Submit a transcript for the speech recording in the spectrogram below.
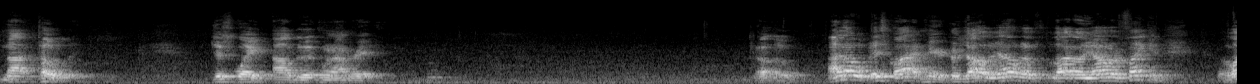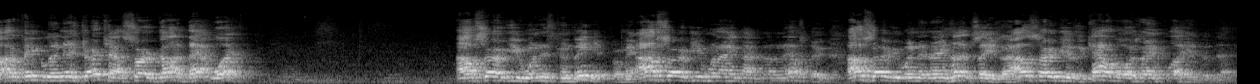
Not totally. Just wait, I'll do it when I'm ready. Uh-oh. I know it's quiet in here because y'all, y'all, a lot of y'all are thinking. A lot of people in this church house serve God that way. I'll serve you when it's convenient for me. I'll serve you when I ain't got nothing else to. I'll serve you when it ain't hunt season. I'll serve you if the Cowboys ain't playing today.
